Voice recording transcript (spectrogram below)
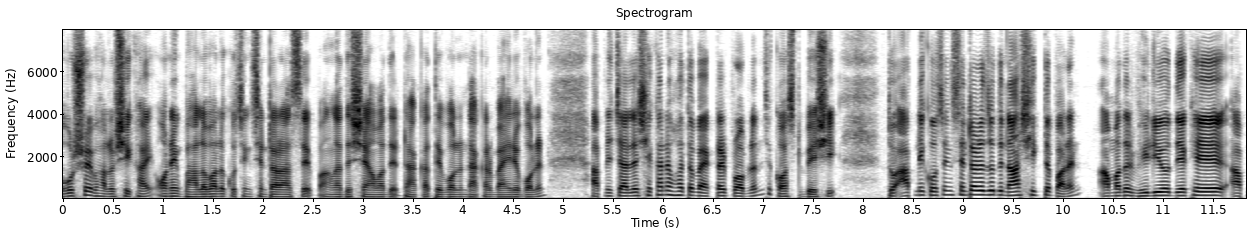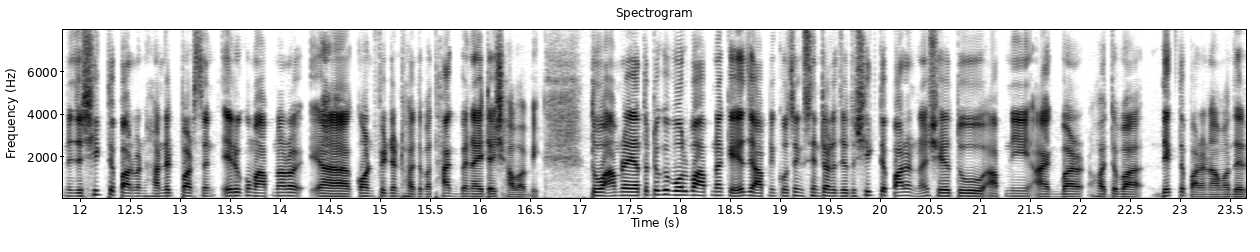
অবশ্যই ভালো শেখায়। অনেক ভালো ভালো কোচিং সেন্টার আছে বাংলাদেশে, আমাদের ঢাকাতে বলেন, ঢাকার বাইরে বলেন। আপনি চাইলে সেখানে হয়তো বা একটাই প্রবলেম যে কস্ট বেশি। তো আপনি কোচিং সেন্টারে যদি না শিখতে পারেন, আমাদের ভিডিও দেখে আপনি যে শিখতে পারবেন হান্ড্রেড পার্সেন্ট এরকম আপনারও কনফিডেন্ট হয়তো বা থাকবে না, এটাই স্বাভাবিক। তো আমরা এতটুকু বলব আপনাকে যে আপনি কোচিং সেন্টারে যেহেতু শিখতে পারেন না সেহেতু আপনি একবার হয়তো বা দেখতে পারেন আমাদের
